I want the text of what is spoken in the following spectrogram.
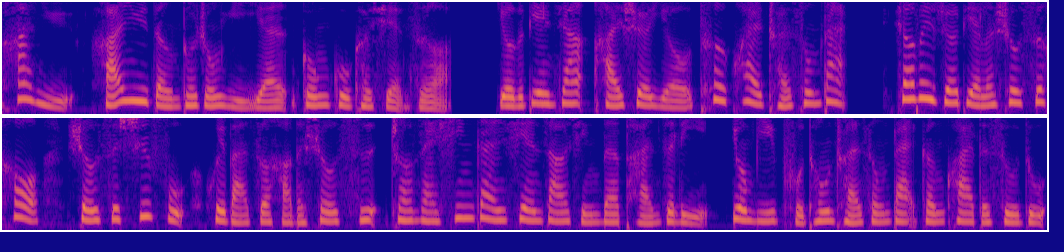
汉语、韩语等多种语言供顾客选择。有的店家还设有特快传送带。消费者点了寿司后，寿司师傅会把做好的寿司装在新干线造型的盘子里，用比普通传送带更快的速度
